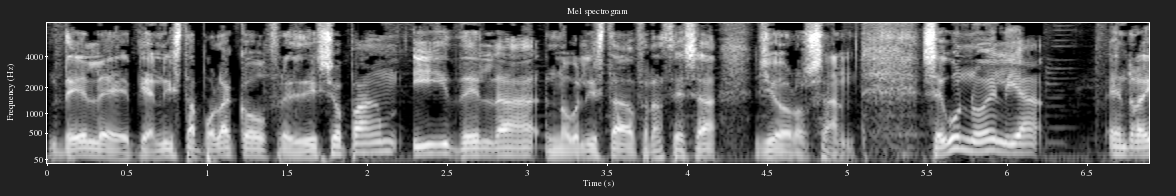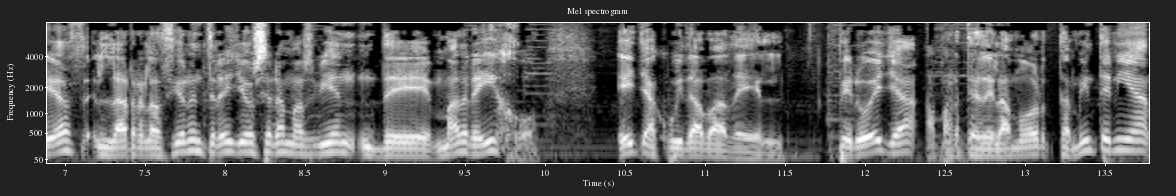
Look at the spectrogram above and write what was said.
del eh, pianista polaco Frédéric Chopin y de la novelista francesa George Sand. Según Noelia, en realidad la relación entre ellos era más bien de madre-hijo. E ella cuidaba de él, pero ella, aparte del amor, también tenía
